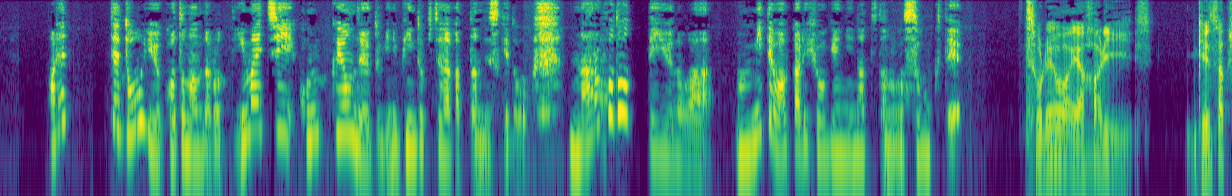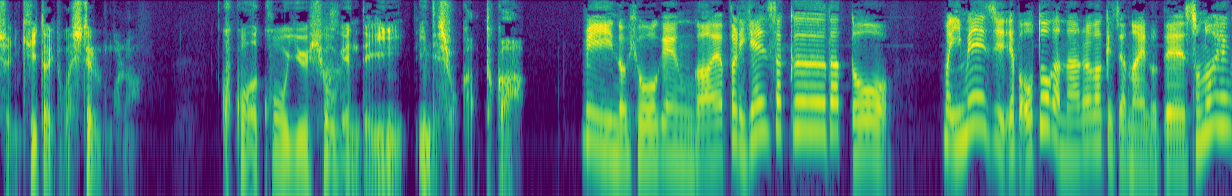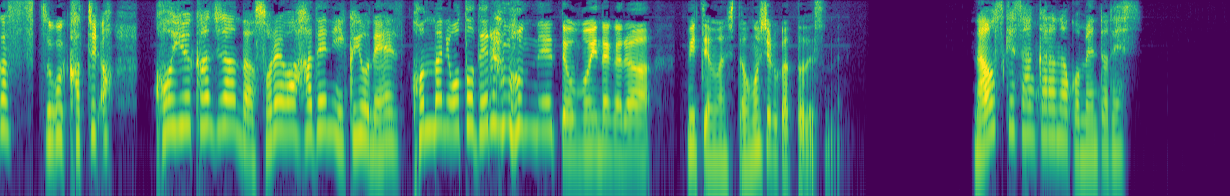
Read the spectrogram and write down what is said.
あれってどういうことなんだろうって、いまいちコミック読んでる時にピンときてなかったんですけど、なるほどっていうのが、うん見てわかる表現になってたのがすごくて。それはやはり原作者に聞いたりとかしてるのかな？ここはこういう表現でいいいいんでしょうか？とか。B の表現が、やっぱり原作だと、まあ、イメージ、やっぱ音が鳴るわけじゃないので、その辺がすごいかっちり、あ、こういう感じなんだ、それは派手に行くよね、こんなに音出るもんねって思いながら見てました。面白かったですね。直輔さんからのコメントです。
